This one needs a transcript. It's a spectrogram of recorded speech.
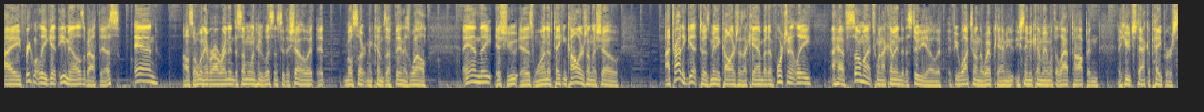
I frequently get emails about this, and also whenever I run into someone who listens to the show, it, it most certainly comes up then as well. And the issue is one of taking callers on the show. I try to get to as many callers as I can, but unfortunately, I have so much when I come into the studio. If, if you watch on the webcam, you, you see me come in with a laptop and a huge stack of papers.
